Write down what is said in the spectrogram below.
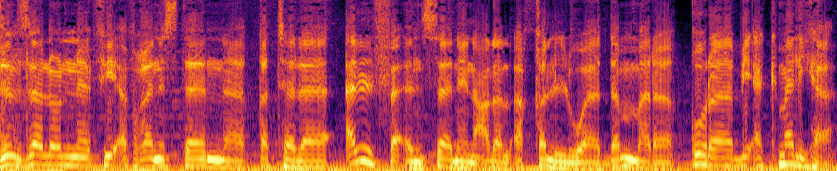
زلزال في أفغانستان قتل ألف إنسان على الأقل ودمر قرى بأكملها.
